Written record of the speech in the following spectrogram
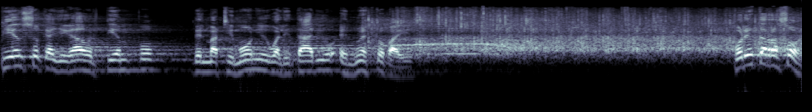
Pienso que ha llegado el tiempo del matrimonio igualitario en nuestro país. Por esta razón,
